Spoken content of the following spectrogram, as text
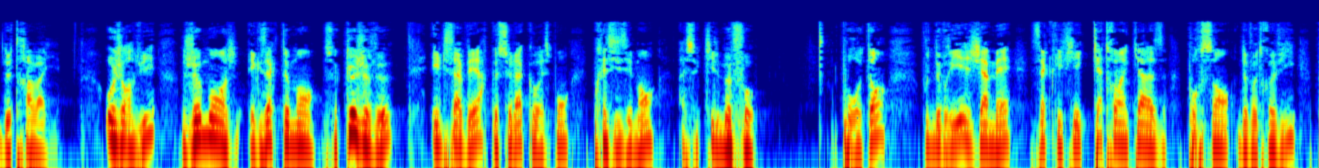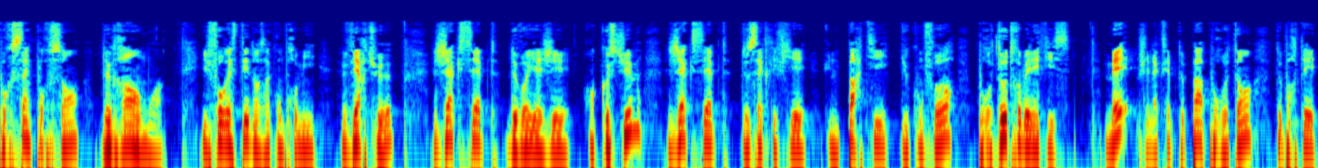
de travail. Aujourd'hui, je mange exactement ce que je veux et il s'avère que cela correspond précisément à ce qu'il me faut. Pour autant, vous ne devriez jamais sacrifier 95% de votre vie pour 5% de gras en moins. Il faut rester dans un compromis vertueux. J'accepte de voyager en costume, j'accepte de sacrifier une partie du confort pour d'autres bénéfices. Mais je n'accepte pas pour autant de porter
